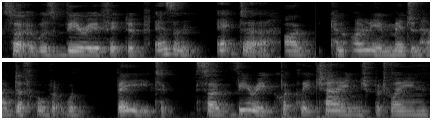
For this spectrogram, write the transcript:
So it was very effective. As an actor, I can only imagine how difficult it would be to so very quickly change between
